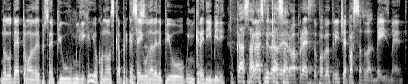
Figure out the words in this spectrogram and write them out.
non l'ho detto, ma una delle persone più umili che io conosca perché sei una delle più incredibili. Tu casa Grazie mi casa. davvero. A presto. Pablo Trince è passato dal basement.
